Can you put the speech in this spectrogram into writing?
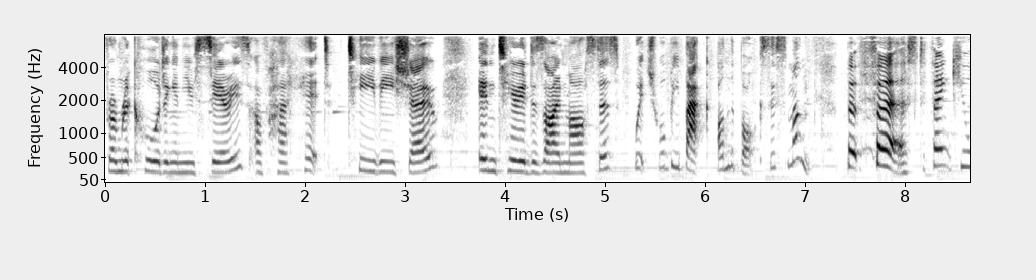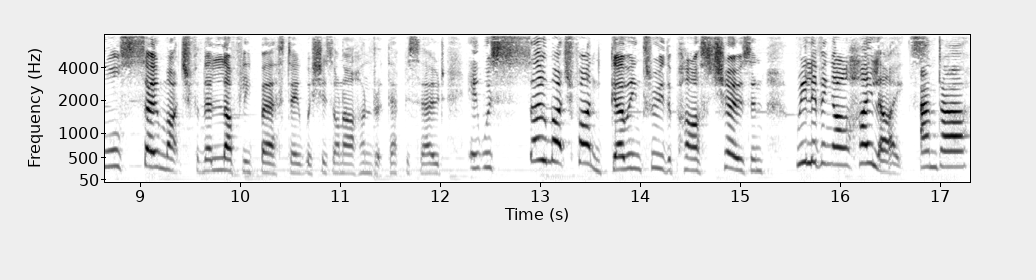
from recording a new series of her hit TV show, Interior Design Masters, which will be back on the box this month. But first, thank you all so much for the lovely birthday wishes on our 100th episode. It was so much fun going through the past shows and reliving our highlights. And our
